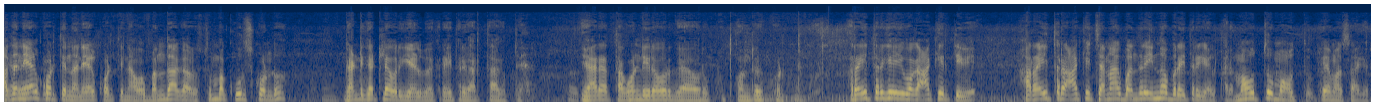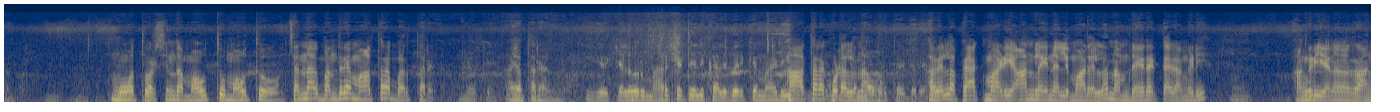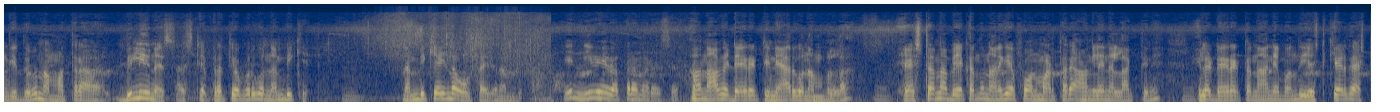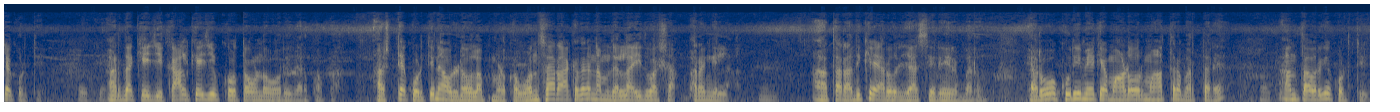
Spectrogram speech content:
ಅದನ್ನ ಹೇಳ್ಕೊಡ್ತೀನಿ ನಾನು ಹೇಳ್ಕೊಡ್ತೀನಿ. ಅವಾಗ ಬಂದಾಗ ತುಂಬ ಕೂರಿಸ್ಕೊಂಡು ಗಂಟೆಗಟ್ಟಲೆ ಅವ್ರಿಗೆ ಹೇಳ್ಬೇಕು ರೈತರಿಗೆ ಅರ್ಥ ಆಗುತ್ತೆ. ಯಾರ್ಯಾರು ತಗೊಂಡಿರೋರ್ಗೆ ಅವರು ಕೂತ್ಕೊಂಡ್ರೆ ಕೊಡ್ತೀನಿ ರೈತರಿಗೆ ಇವಾಗ ಹಾಕಿರ್ತೀವಿ. ಆ ರೈತರು ಹಾಕಿ ಚೆನ್ನಾಗಿ ಬಂದರೆ ಇನ್ನೊಬ್ಬ ರೈತರಿಗೆ ಹೇಳ್ತಾರೆ ಮೌತು ಮೌತು ಫೇಮಸ್ ಆಗಿರೋದು. ಮೂವತ್ತು ವರ್ಷದಿಂದ ಮೌತು ಮೌತು ಚೆನ್ನಾಗಿ ಬಂದರೆ ಮಾತ್ರ ಬರ್ತಾರೆ. ಯಾವ ಆ ಥರ. ಈಗ ಕೆಲವರು ಮಾರ್ಕೆಟಲ್ಲಿ ಕಲಬೆರಕೆ ಮಾಡಿ ಆ ಥರ ಕೊಡಲ್ಲ ನಾವು. ಕೊಡ್ತಾ ಇದ್ದಾರೆ. ಅವೆಲ್ಲ ಪ್ಯಾಕ್ ಮಾಡಿ ಆನ್ಲೈನಲ್ಲಿ ಮಾಡಲ್ಲ ನಮ್ಮ ಡೈರೆಕ್ಟಾಗಿ ಅಂಗಡಿ ಅಂಗಡಿ ಏನಾದ್ರು ರಾಂಗ್ ಇದ್ದರೂ ನಮ್ಮ ಹತ್ರ ಬಿಲೀವ್ನೆಸ್ ಅಷ್ಟೇ. ಪ್ರತಿಯೊಬ್ಬರಿಗೂ ನಂಬಿಕೆ. ನಂಬಿಕೆಯಿಂದ ಹೋಗ್ತಾ ಇದೆ ನಮ್ಮದು ಏನು ನೀವೇ ವ್ಯಾಪಾರ ಮಾಡೋದು ಸರ್? ನಾವೇ ಡೈರೆಕ್ಟ್ ಇನ್ಯಾರಿಗೂ ನಂಬಲ್ಲ. ಎಷ್ಟನ್ನ ಬೇಕಂದ್ರೆ ನನಗೆ ಫೋನ್ ಮಾಡ್ತಾರೆ ಆನ್ಲೈನಲ್ಲಿ ಹಾಕ್ತೀನಿ. ಇಲ್ಲ ಡೈರೆಕ್ಟ್ ನಾನೇ ಬಂದು ಎಷ್ಟು ಕೇಳಿದ್ರೆ ಅಷ್ಟೇ ಕೊಡ್ತೀನಿ. ಅರ್ಧ ಕೆ ಜಿ ಕಾಲು ಕೆ ಜಿ ತೊಗೊಂಡು ಹೋಗೋರು ಇದ್ದಾರೆ ಪಾಪ. ಅಷ್ಟೇ ಕೊಡ್ತೀನಿ ಅವ್ರು ಡೆವಲಪ್ ಮಾಡ್ಕೊ ಒಂದು ಸಾರಿ ಹಾಕಿದ್ರೆ ನಮ್ದೆಲ್ಲ ಐದು ವರ್ಷ ಬರಂಗಿಲ್ಲ. ಆ ಥರ ಅದಕ್ಕೆ ಯಾರೋ ಜಾಸ್ತಿ ರೇರ್ ಬರೋದು. ಯಾರೋ ಕುರಿ ಮೇಕೆ ಮಾಡೋರು ಮಾತ್ರ ಬರ್ತಾರೆ. ಅಂಥವ್ರಿಗೆ ಕೊಡ್ತೀವಿ.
